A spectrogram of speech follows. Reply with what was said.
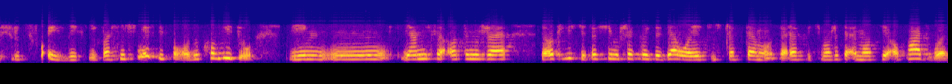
wśród swoich bliskich właśnie śmierci z powodu COVID-u. I mm, ja myślę o tym, że no oczywiście to się już jakoś zadziało jakiś czas temu, teraz być może te emocje opadły.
